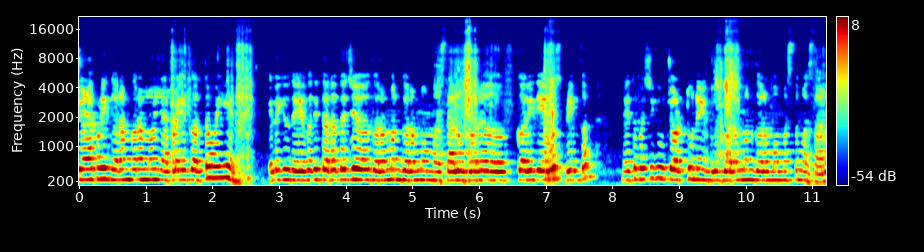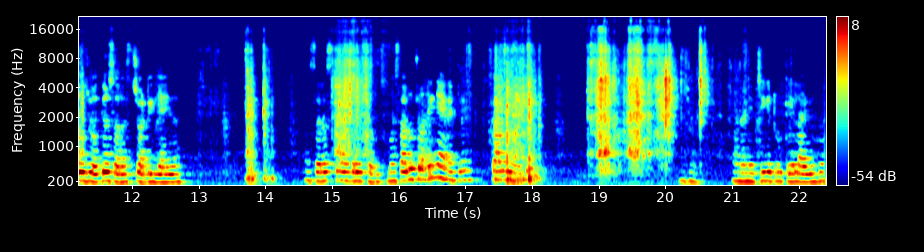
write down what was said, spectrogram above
ચોળાફળી ગરમ ગરમ હોય આપણે કરતો હોઈએ ને. એટલે કેવું થાય એ વખતે તરત જ ગરમમાં ને ગરમમાં મસાલો ઉપર કરી દેવો સ્પ્રિંકલ. નહીં તો પછી કેવું ચોટતું નહીં પેલું ગરમમાં ગરમમાં મસ્ત મસાલો જો કેવો સરસ ચોટી જાય છે સરસ લાગે છે. મસાલો ચોટી જાય ને એટલે સારું લાગે. જો, અને નીચે કેટલું તેલ આવ્યું છે.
